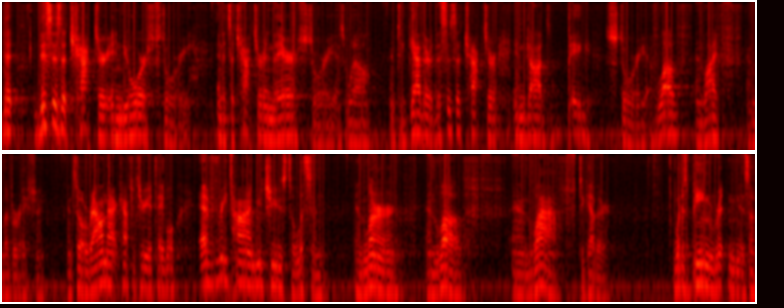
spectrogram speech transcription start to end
that this is a chapter in your story, and it's a chapter in their story as well. And together, this is a chapter in God's big story of love and life and liberation. And so, around that cafeteria table, every time you choose to listen and learn and love and laugh together, what is being written is a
